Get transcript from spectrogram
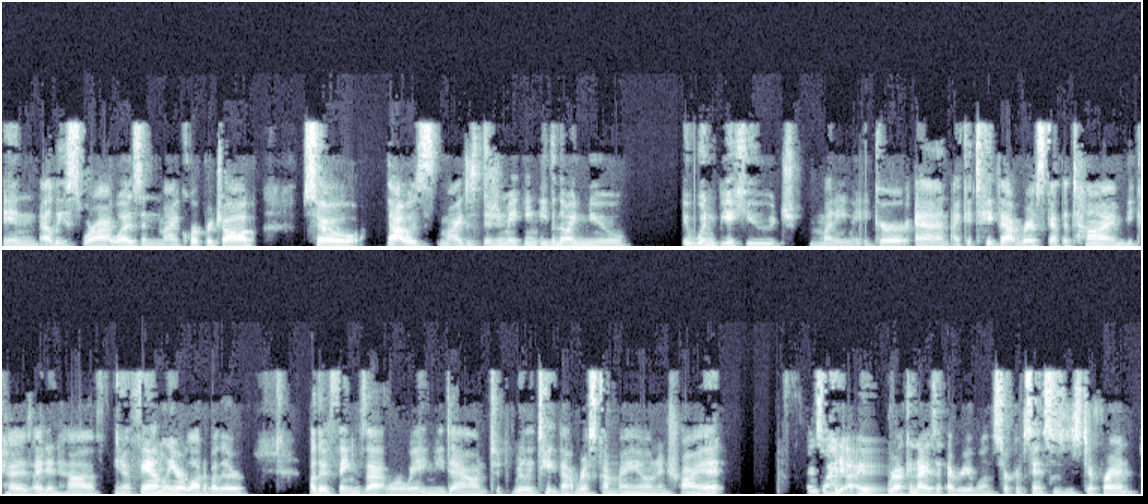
in at least where I was in my corporate job. So that was my decision making, even though I knew it wouldn't be a huge money maker and I could take that risk at the time because I didn't have, you know, family or a lot of other other things that were weighing me down to really take that risk on my own and try it. And so I, I recognize that everyone's circumstances is different.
